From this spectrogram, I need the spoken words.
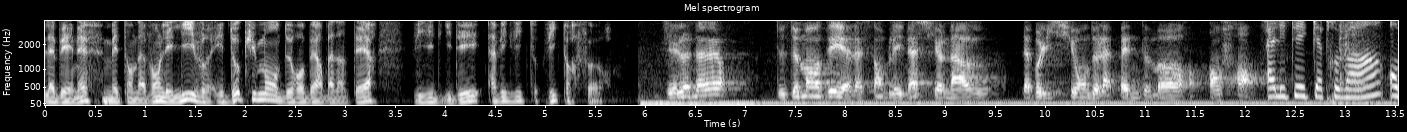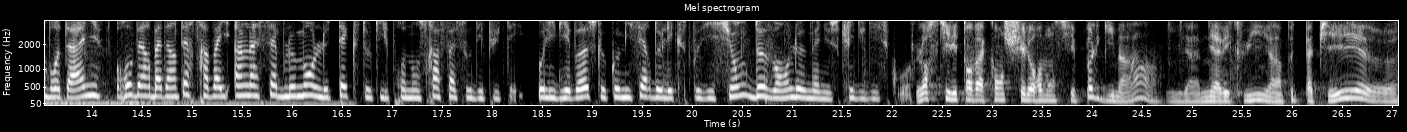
La BNF met en avant les livres et documents de Robert Badinter. Visite guidée avec Victor Fort. J'ai l'honneur de demander à l'Assemblée nationale l'abolition de la peine de mort en France. À l'été 81, en Bretagne, Robert Badinter travaille inlassablement le texte qu'il prononcera face aux députés. Olivier Bosque, commissaire de l'exposition, devant le manuscrit du discours. Lorsqu'il est en vacances chez le romancier Paul Guimard, il a amené avec lui un peu de papier. Euh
